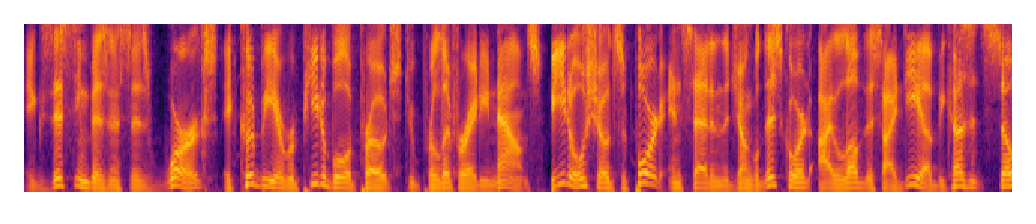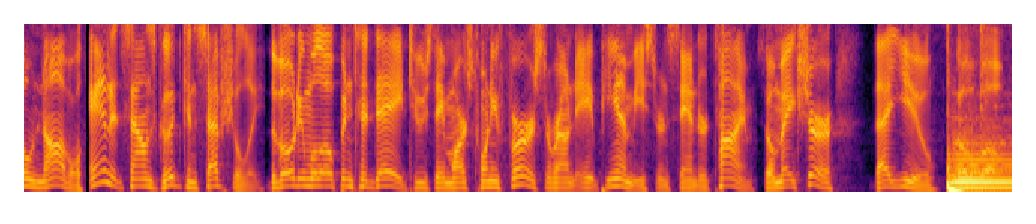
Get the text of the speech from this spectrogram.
existing businesses works, it could be a repeatable approach to proliferating nouns. Beetle showed support and said in the Jungle Discord, I love this idea because it's so novel and it sounds good conceptually. The voting will open today, Tuesday, March 21st, around 8 p.m. Eastern Standard Time. So make sure that you go vote.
